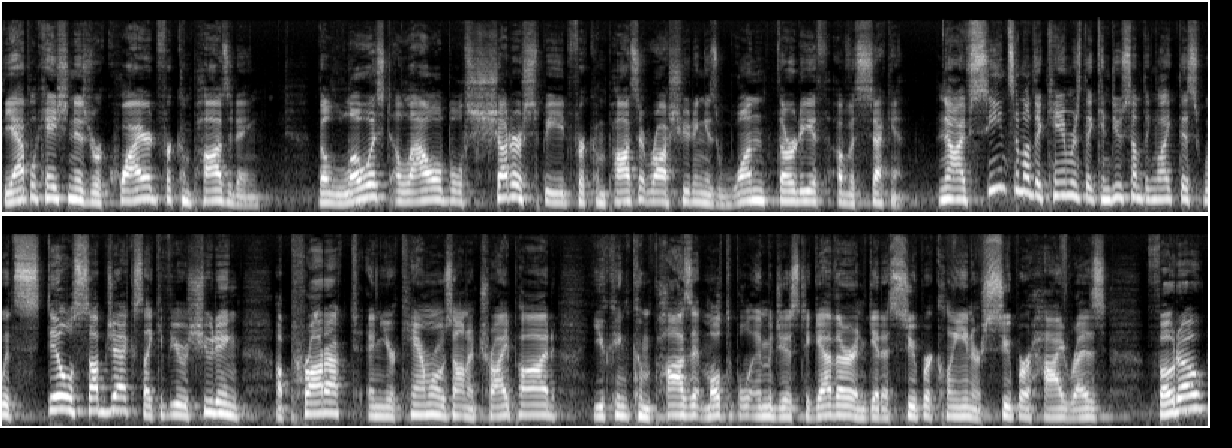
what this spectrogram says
The application is required for compositing. The lowest allowable shutter speed for composite raw shooting is 1 30th of a second. Now I've seen some other cameras that can do something like this with still subjects, like if you're shooting a product and your camera was on a tripod, you can composite multiple images together and get a super clean or super high res photo.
